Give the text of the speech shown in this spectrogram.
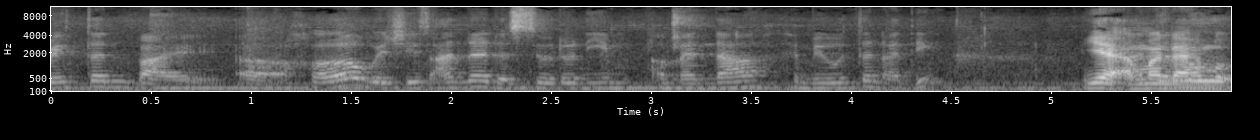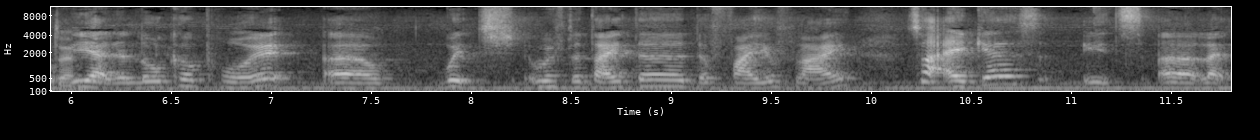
written by uh, her, which is under the pseudonym Amanda Hamilton, I think. yeah, the amanda lo- hamilton Yeah, the local poet, uh, which with the title "The Firefly." So I guess it's uh, like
